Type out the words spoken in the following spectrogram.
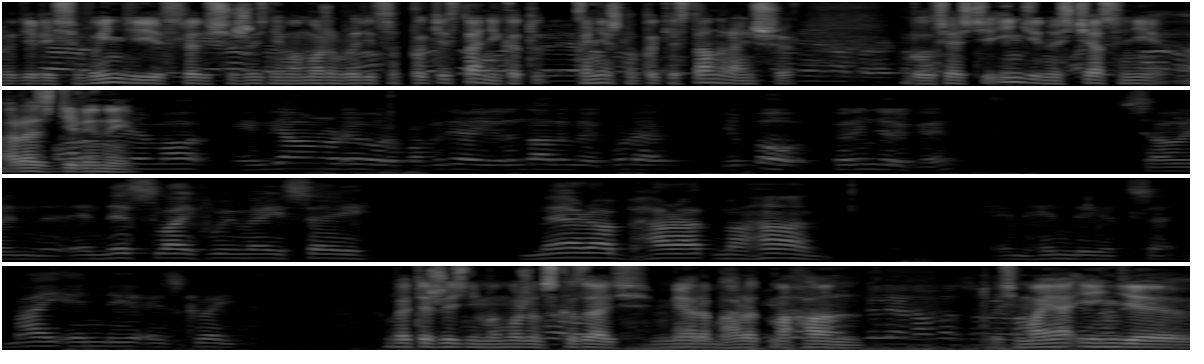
родились в Индии, в следующей жизни мы можем родиться в Пакистане. Конечно, Пакистан раньше был частью Индии, но сейчас они разделены. So in, in this life we may say, Mera Bharat Mahan. In Hindi it said, My India is great. В этой жизни мы можем сказать «Мера Бхарат Махан», то есть «Моя Индия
